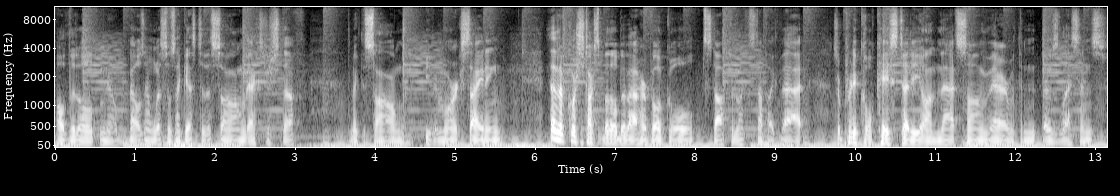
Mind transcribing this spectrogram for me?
all the little, you know, bells and whistles, I guess, to the song, the extra stuff to make the song even more exciting. And then, of course, she talks a little bit about her vocal stuff and stuff like that. So, pretty cool case study on that song there with the, those lessons.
